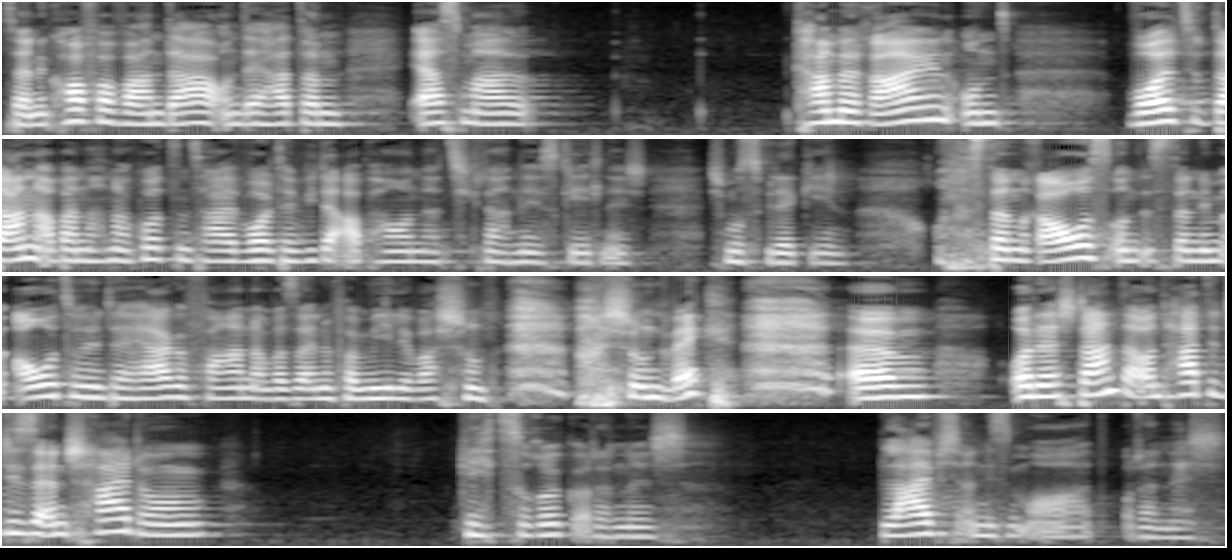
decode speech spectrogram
seine Koffer waren da und er hat dann erstmal, kam er rein und wollte dann, aber nach einer kurzen Zeit wollte er wieder abhauen und hat sich gedacht, nee, es geht nicht, ich muss wieder gehen. Und ist dann raus und ist dann im Auto hinterhergefahren, aber seine Familie war schon, war schon weg. Ähm, und er stand da und hatte diese Entscheidung, gehe ich zurück oder nicht? Bleibe ich an diesem Ort oder nicht?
